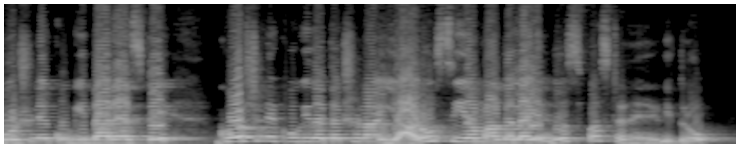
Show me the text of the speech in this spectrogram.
ಘೋಷಣೆ ಕೂಗಿದ್ದಾರೆ ಅಷ್ಟೇ. ಘೋಷಣೆ ಕೂಗಿದ ತಕ್ಷಣ ಯಾರೂ ಸಿಎಂ ಆಗಲ್ಲ ಎಂದು ಸ್ಪಷ್ಟನೆ ನೀಡಿದ್ರು.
